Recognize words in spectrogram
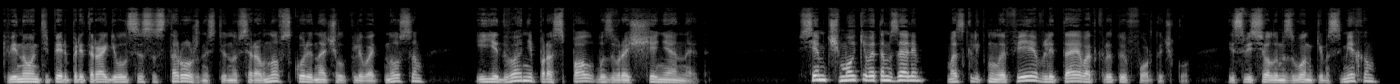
К вину он теперь притрагивался с осторожностью, но все равно вскоре начал клевать носом и едва не проспал возвращение Аннет. «Всем чмоки в этом зале!» — воскликнула фея, влетая в открытую форточку, и с веселым звонким смехом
